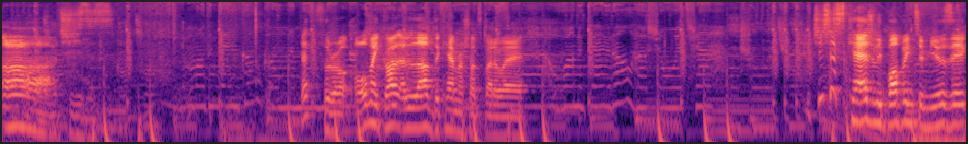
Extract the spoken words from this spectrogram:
Oh, Jesus. That throw. Oh my god, I love the camera shots, by the way. She's just casually bopping to music.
